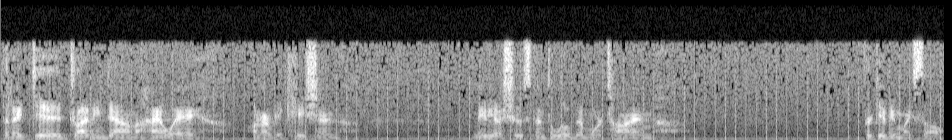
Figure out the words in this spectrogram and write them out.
that I did driving down the highway on our vacation, maybe I should have spent a little bit more time forgiving myself.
